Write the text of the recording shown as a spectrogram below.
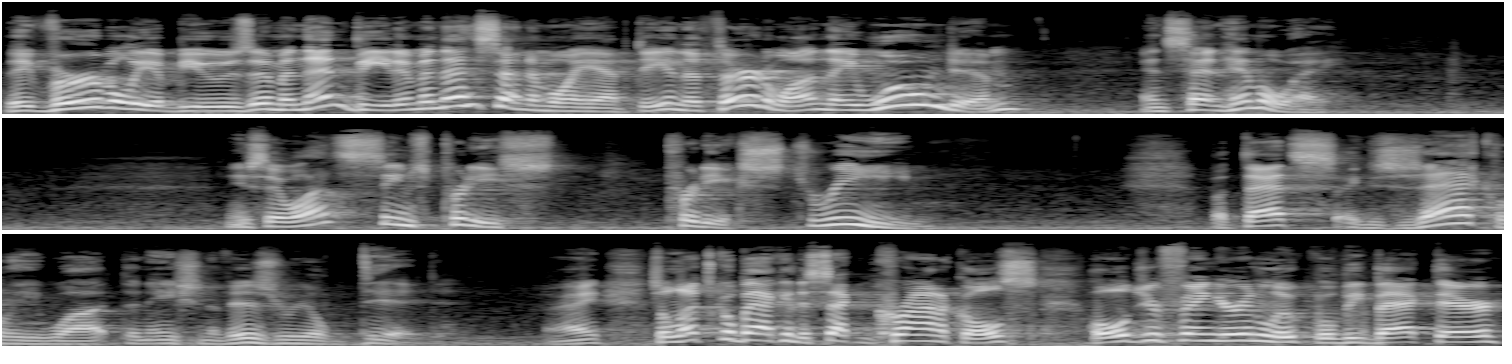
They verbally abuse him and then beat him and then send him away empty. And the third one, they wound him and send him away. And you say, well, that seems pretty, pretty extreme. But that's exactly what the nation of Israel did. All right. So let's go back into Second Chronicles. Hold your finger in Luke. We'll be back there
